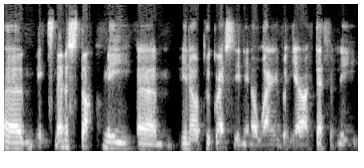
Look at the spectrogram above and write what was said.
um, it's never stopped me, um, you know, progressing in a way. But yeah, I've definitely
